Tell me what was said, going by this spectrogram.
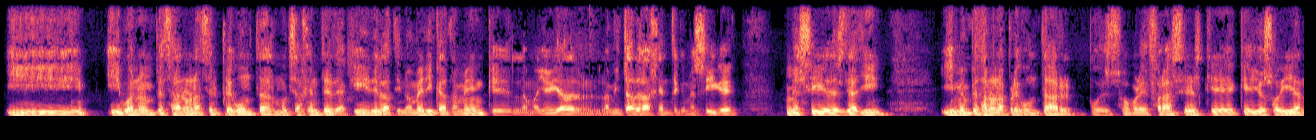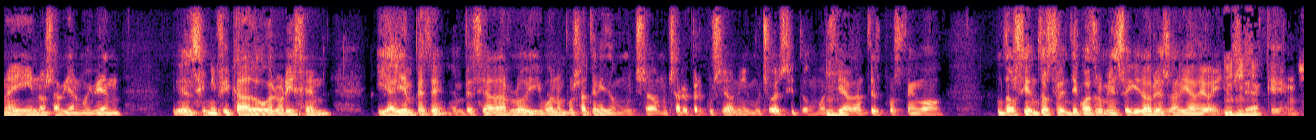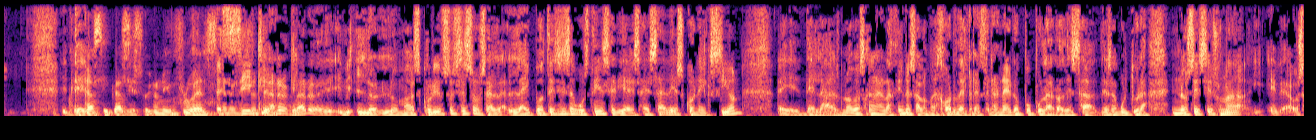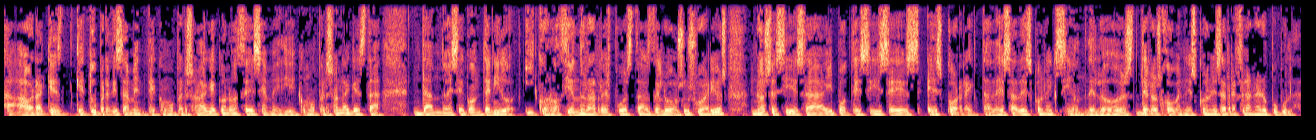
Y, y, bueno, empezaron a hacer preguntas, mucha gente de aquí, de Latinoamérica también, que la mayoría, la mitad de la gente que me sigue, me sigue desde allí. Y me empezaron a preguntar, pues, sobre frases que, que ellos oían ahí, no sabían muy bien el significado o el origen. Y ahí empecé, empecé a darlo y bueno, pues ha tenido mucha, mucha repercusión y mucho éxito. Como decía antes, pues tengo 234.000 seguidores a día de hoy. O sea que, que casi, casi soy un influencer. en Sí, este claro, tema. claro. Eh, Lo, lo más curioso es eso. O sea, la, la hipótesis, Agustín, sería esa, esa desconexión eh, de las nuevas generaciones, a lo mejor del refranero popular o de esa, de esa cultura. No sé si es una. eh, o sea, ahora que, que tú, precisamente, como persona que conoce ese medio y como persona que está dando ese contenido y conociendo las respuestas de los usuarios, no sé si esa hipótesis es, es correcta, de esa desconexión de los, de los jóvenes con ese refranero popular.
